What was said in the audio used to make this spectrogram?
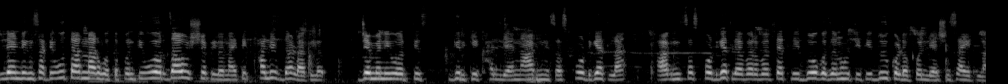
लँडिंगसाठी उतरणार होतं पण ती वर जाऊच शकलं नाही ते खालीच धडाकलं. जमिनीवरतीच गिरकी खाल्ली आणि अग्नीचा स्फोट घेतला. अग्नीचा स्फोट घेतल्याबरोबर त्यातली दोघ जण होती ती दुईकडं पडली अशी साईडला.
